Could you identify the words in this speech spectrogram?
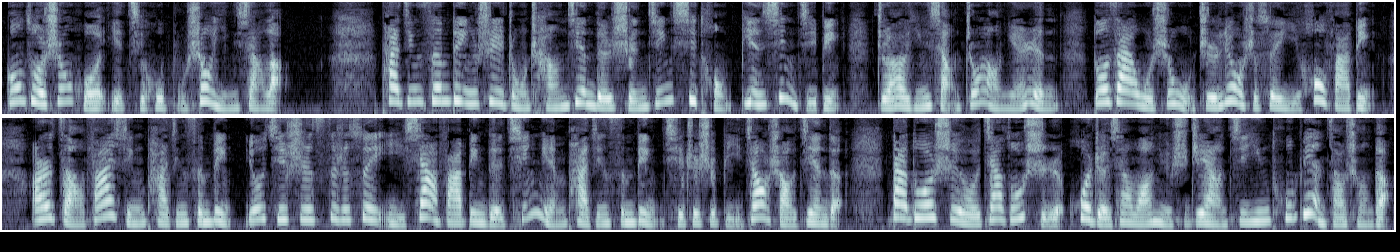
工作生活也几乎不受影响了。帕金森病是一种常见的神经系统变性疾病，主要影响中老年人，多在五十五至六十岁以后发病。而早发型帕金森病，尤其是四十岁以下发病的青年帕金森病，其实是比较少见的，大多是有家族史或者像王女士这样基因突变造成的。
